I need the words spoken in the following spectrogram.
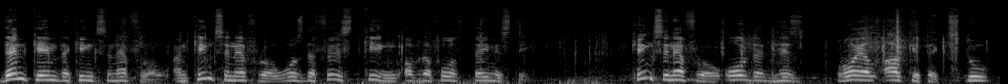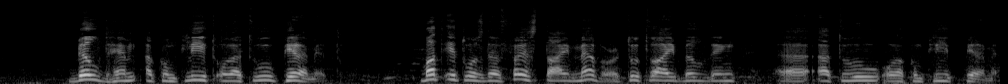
Then came the king Senefro, and King Senefro was the first king of the fourth dynasty. King Senefro ordered his royal architects to build him a complete or a true pyramid. But it was the first time ever to try building uh, a true or a complete pyramid.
